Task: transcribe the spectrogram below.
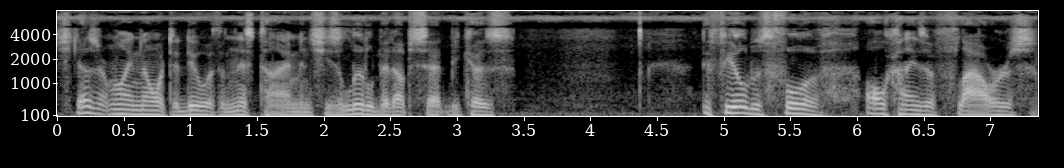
she doesn't really know what to do with them this time, and she's a little bit upset because the field was full of all kinds of flowers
